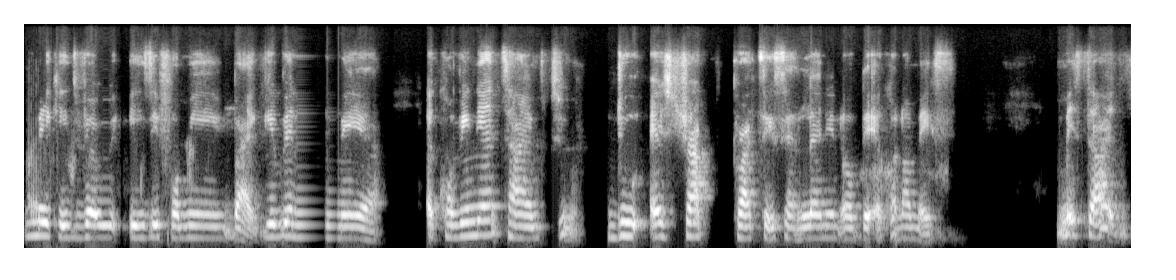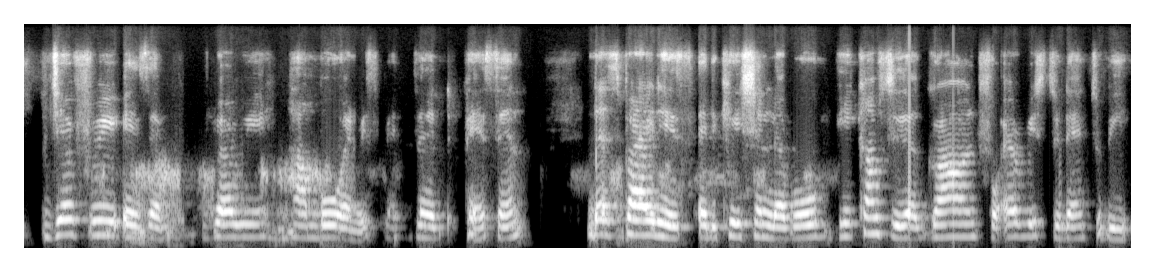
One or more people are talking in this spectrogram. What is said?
make it very easy for me by giving me a, a convenient time to do extra practice and learning of the economics. Mr. Jeffrey is a very humble and respected person. Despite his education level, he comes to the ground for every student to be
